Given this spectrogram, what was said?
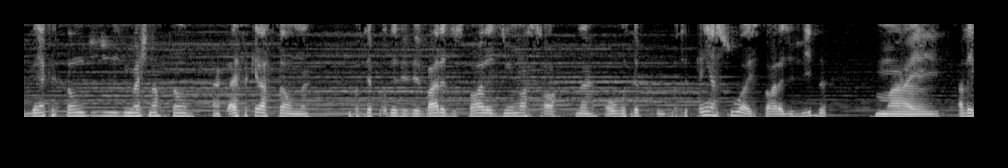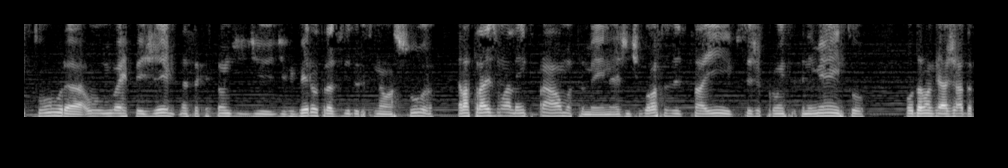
bem a questão de, de imaginação, essa criação, né? Você poder viver várias histórias em uma só, né? Ou você, você tem a sua história de vida, mas a leitura, o, o RPG, nessa questão de, de, de, viver outras vidas que não a sua, ela traz um alento para a alma também, né? A gente gosta às vezes de sair, seja por um entretenimento, ou dar uma viajada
